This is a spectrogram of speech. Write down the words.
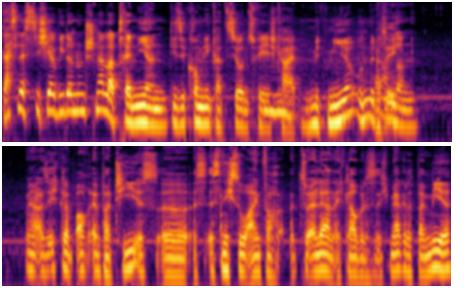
das lässt sich ja wieder nun schneller trainieren, diese Kommunikationsfähigkeiten mit mir und mit Also ich- anderen. Ja, also ich glaube auch Empathie ist, äh, ist, ist nicht so einfach zu erlernen. Ich glaube, dass ich merke das bei mir,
